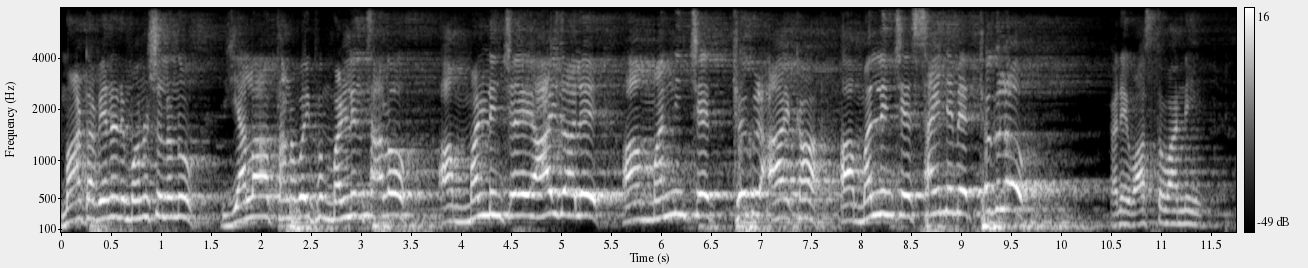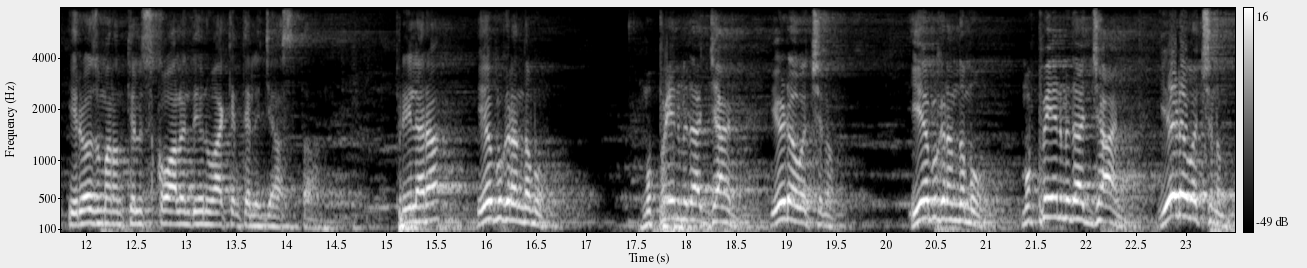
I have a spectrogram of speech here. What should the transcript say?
మాట వినని మనుషులను ఎలా తన వైపు మళ్ళించాలో ఆ మళ్ళించే ఆయుధాలే ఆ మన్నించే తెగులు ఆ యొక్క ఆ మళ్ళించే సైన్యమే తెగులు అనే వాస్తవాన్ని ఈరోజు మనం తెలుసుకోవాలని దేవుని వాక్యం తెలియజేస్తాం ప్రియులరా ఏబు గ్రంథము ముప్పై ఎనిమిది అధ్యాయం ఏడో వచనం. ఏబు గ్రంథము ముప్పై ఎనిమిది అధ్యాయం ఏడో వచనం.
